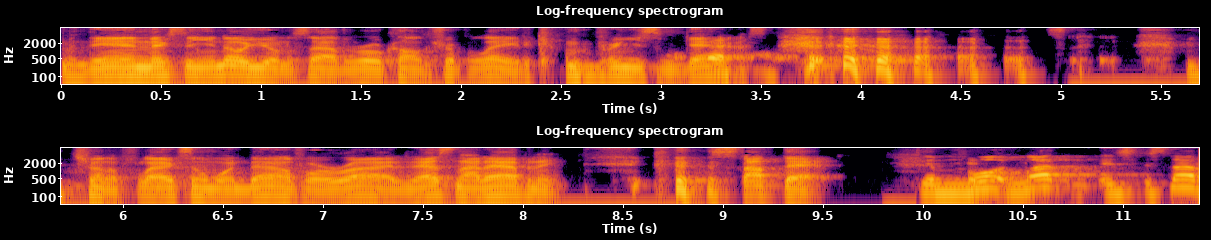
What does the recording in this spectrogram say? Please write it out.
And then next thing you know, you're on the side of the road calling AAA to come bring you some gas. you're trying to flag someone down for a ride, and that's not happening. Stop that. Yeah, more, not it's, it's not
